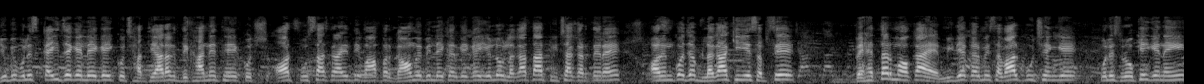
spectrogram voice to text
यूपी पुलिस कई जगह ले गई, कुछ हथियार दिखाने थे, कुछ और पूछताछ कराई थी, वहाँ पर गाँव में भी लेकर के गए ये लोग लगातार पीछा करते रहे और इनको जब लगा कि ये सबसे बेहतर मौका है, मीडिया कर्मी सवाल पूछेंगे, पुलिस रोकेगी नहीं,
